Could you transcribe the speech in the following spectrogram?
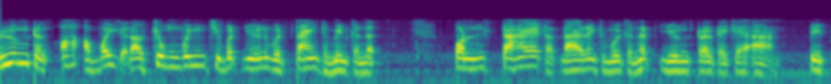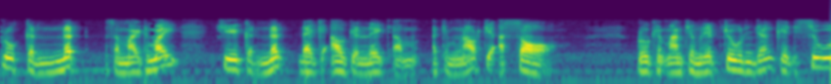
រឿងទាំងអស់អ្វីក៏ដោយជុំវិញជីវិតយើងនឹងវាតែងតែមានកណិតប៉ុន្តែដដែលនឹងជាមួយកណិតយើងត្រូវតែចេះអាន ពីព្រោះកណិតសម័យថ្មី ជាកណិតដែលគេឲ្យជាលេខចំណោទជាអក្សរ ដូចខ្ញុំបានជម្រាបជូនអញ្ចឹងគេសួរ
